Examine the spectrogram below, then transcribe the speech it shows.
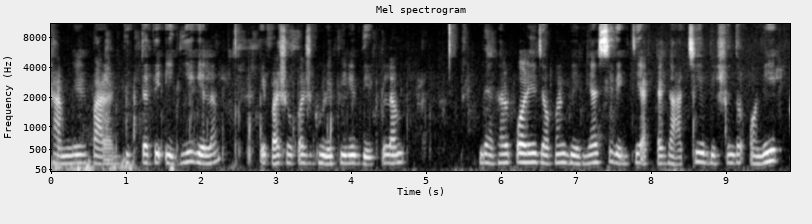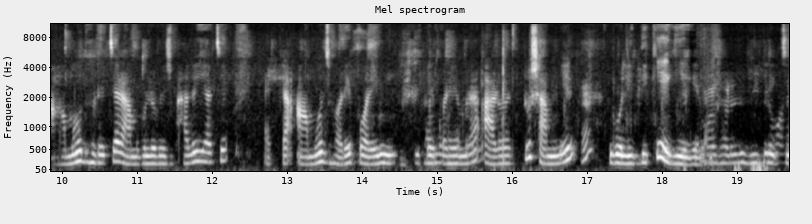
সামনের পাড়ার দিকটাতে এগিয়ে গেলাম এপাশ ওপাশ ঘুরে ফিরে দেখলাম দেখার পরে যখন বেরিয়ে আসছি দেখছি একটা গাছে বেশ সুন্দর অনেক আমও ধরেছে আর আমগুলো বেশ ভালোই আছে। একটা আমও ঝড়ে পড়েনি। এরপরে আমরা আরও একটু সামনের গলির দিকে এগিয়ে গেলাম। দেখছি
